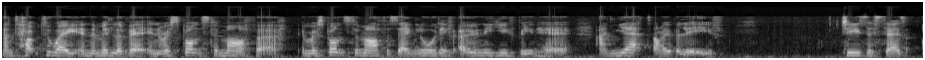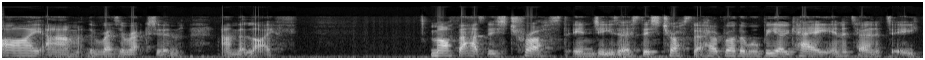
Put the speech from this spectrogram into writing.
And tucked away in the middle of it, in response to Martha, in response to Martha saying, Lord, if only you've been here, and yet I believe, Jesus says, I am the resurrection and the life. Martha has this trust in Jesus, this trust that her brother will be okay in eternity.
